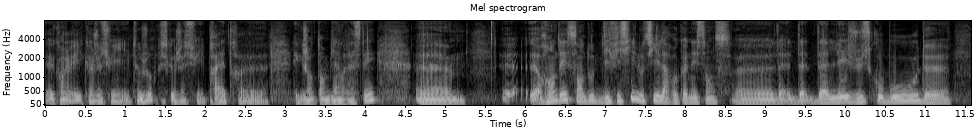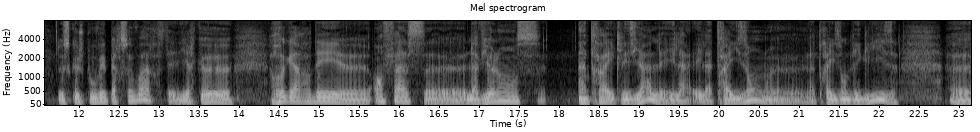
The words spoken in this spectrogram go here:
et que je suis toujours, puisque je suis prêtre et que j'entends bien le rester, rendait sans doute difficile aussi la reconnaissance, d'aller jusqu'au bout de, ce que je pouvais percevoir. C'est-à-dire que regarder en face la violence intra-ecclésiale et la, trahison, euh, la trahison de l'Église, euh,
